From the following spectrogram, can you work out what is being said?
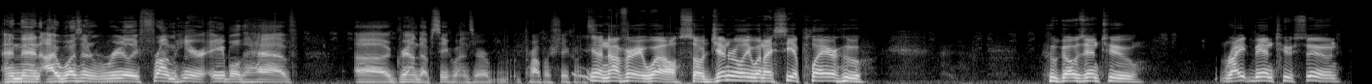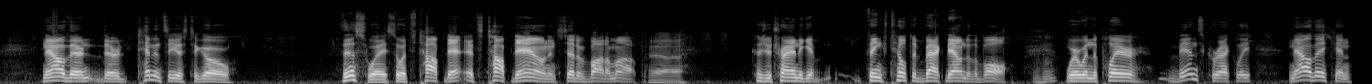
and then I wasn't really from here able to have a ground up sequence or proper sequence. Yeah, not very well. So generally, when I see a player who who goes into right bend too soon, now their their tendency is to go this way. So it's top down. It's top down instead of bottom up Uh, because you're trying to get things tilted back down to the ball. Where when the player bends correctly, now they can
